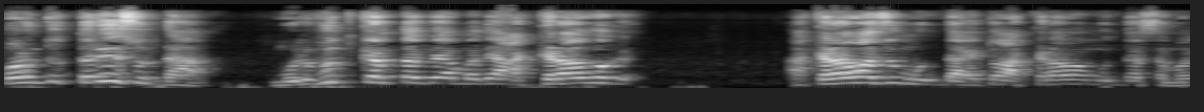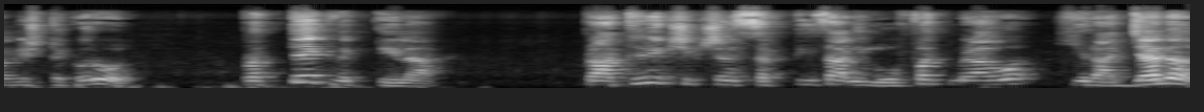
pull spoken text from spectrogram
परंतु तरी सुद्धा मूलभूत कर्तव्यामध्ये अकरावं अकरावा जो मुद्दा आहे तो अकरावा मुद्दा समाविष्ट करून प्रत्येक व्यक्तीला प्राथमिक शिक्षण सक्तीचं आणि मोफत मिळावं ही राज्यानं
